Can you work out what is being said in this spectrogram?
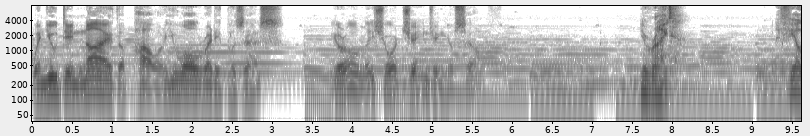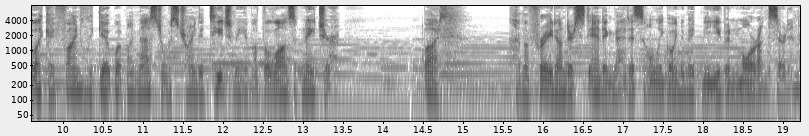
when you deny the power you already possess, you're only shortchanging yourself. You're right. I feel like I finally get what my master was trying to teach me about the laws of nature. But I'm afraid understanding that is only going to make me even more uncertain.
